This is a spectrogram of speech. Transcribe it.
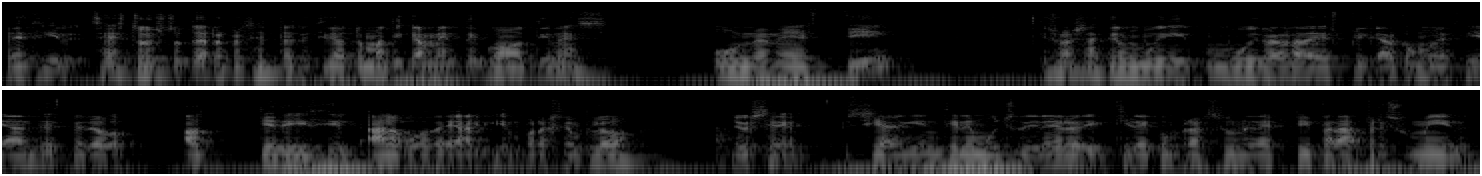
Es decir, ¿sabes? Todo esto te representa. Es decir, automáticamente cuando tienes un NFT, es una sensación muy, muy rara de explicar, como decía antes, pero tiene que decir algo de alguien. Por ejemplo, yo sé, si alguien tiene mucho dinero y quiere comprarse un NFT para presumir,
